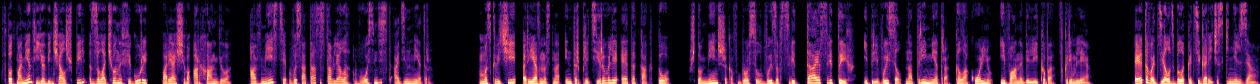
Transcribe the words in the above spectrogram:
В тот момент ее венчал шпиль с золоченой фигурой парящего архангела, а вместе высота составляла 81 метр. Москвичи ревностно интерпретировали это как то, что Меньшиков бросил вызов святая святых и превысил на 3 метра колокольню Ивана Великого в Кремле. Этого делать было категорически нельзя,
